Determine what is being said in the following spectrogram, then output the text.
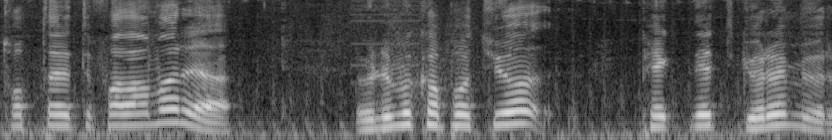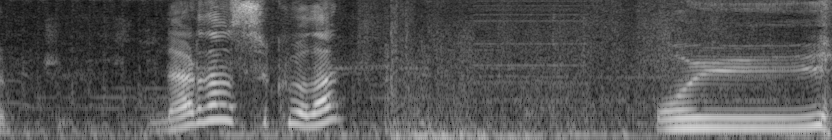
top tareti falan var ya. Önümü kapatıyor. Pek net göremiyorum. Nereden sıkıyor lan? Oy.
